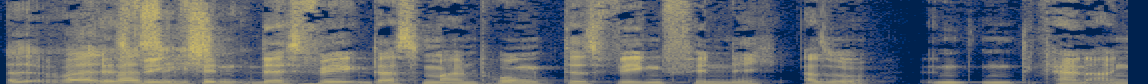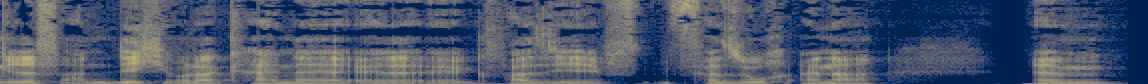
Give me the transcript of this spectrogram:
Also, weil, deswegen, ich, find, deswegen, das ist mein Punkt. Deswegen finde ich, also kein Angriff an dich oder keine äh, quasi Versuch einer ähm,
